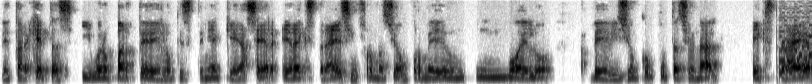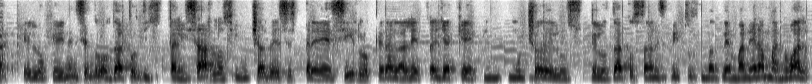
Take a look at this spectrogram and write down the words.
de, tarjetas. Y bueno, parte de lo que se tenía que hacer era extraer esa información por medio de un, un modelo de visión computacional extraer eh, lo que vienen siendo los datos, digitalizarlos y muchas veces predecir lo que era la letra, ya que muchos de los, de los datos estaban escritos de manera manual.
